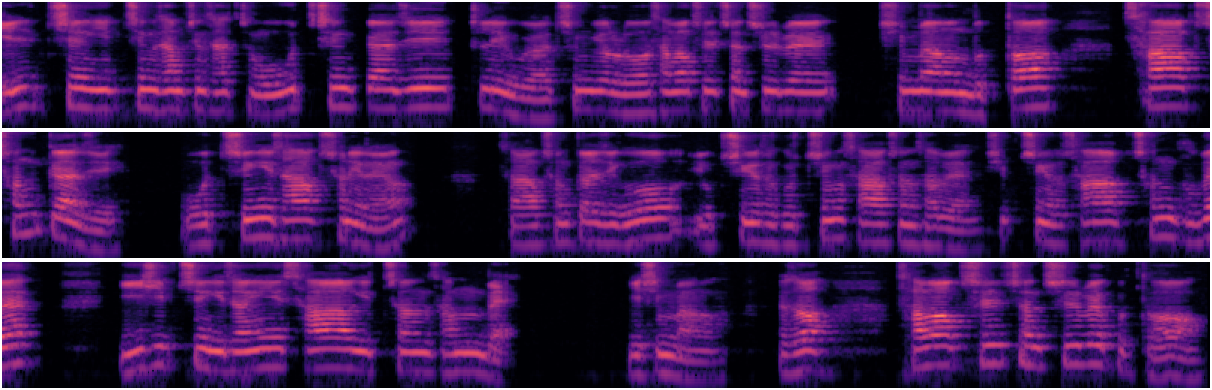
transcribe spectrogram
1층, 2층, 3층, 4층, 5층까지 틀리고요. 층별로 3억 7,710만 원부터 4억 1,000까지 5층이 4억 1,000이네요. 4억 1,000까지고 6층에서 9층 4억 1,400, 10층에서 4억 1,900, 20층 이상이 4억 2,300 20만원. 그래서 3억 7,700부터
